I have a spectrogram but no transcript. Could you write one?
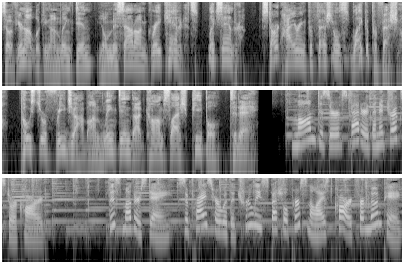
So if you're not looking on LinkedIn, you'll miss out on great candidates like Sandra. Start hiring professionals like a professional. Post your free job on linkedin.com/people today. Mom deserves better than a drugstore card. This Mother's Day, surprise her with a truly special personalized card from Moonpig.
